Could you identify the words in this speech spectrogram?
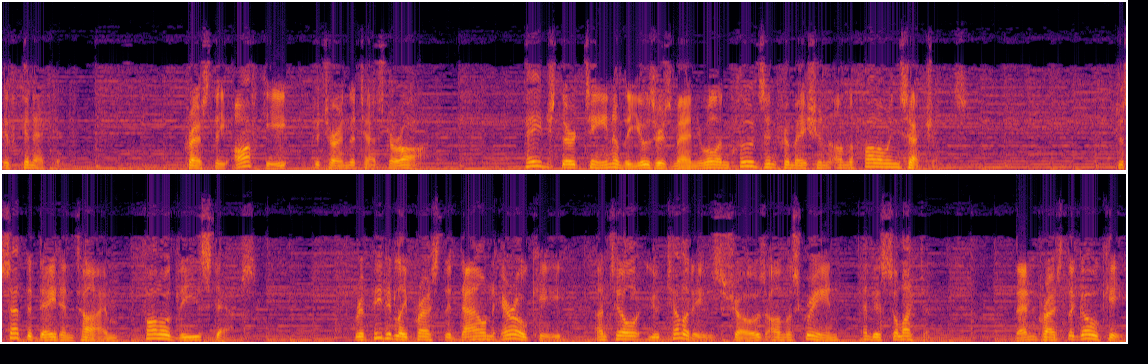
if connected. Press the off key to turn the tester off. Page 13 of the user's manual includes information on the following sections. To set the date and time, follow these steps. Repeatedly press the down arrow key until Utilities shows on the screen and is selected. Then press the Go key.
